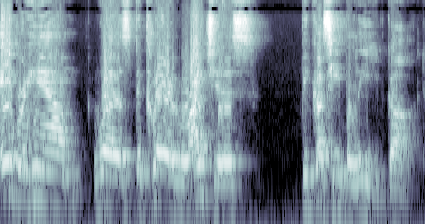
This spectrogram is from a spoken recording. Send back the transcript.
Abraham was declared righteous because he believed God.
